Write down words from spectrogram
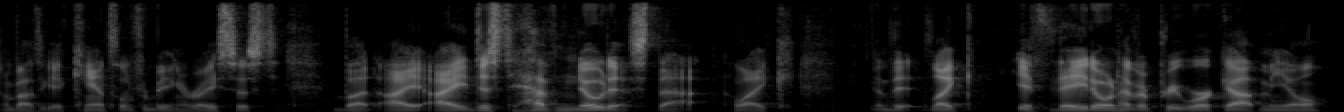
I'm about to get canceled for being a racist, but I, I just have noticed that. Like, like if they don't have a pre workout meal,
